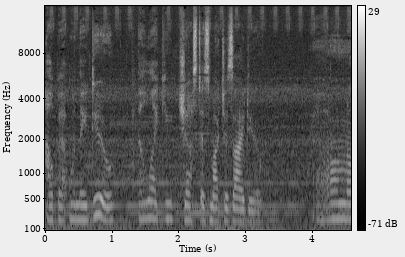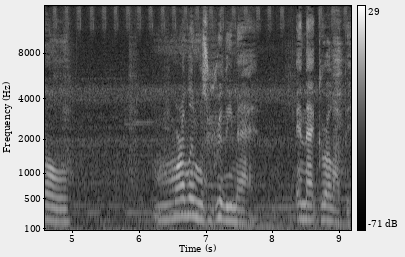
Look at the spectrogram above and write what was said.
I'll bet when they do, they'll like you just as much as I do. I don't know. Marlon was really mad. And that girl I bit,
